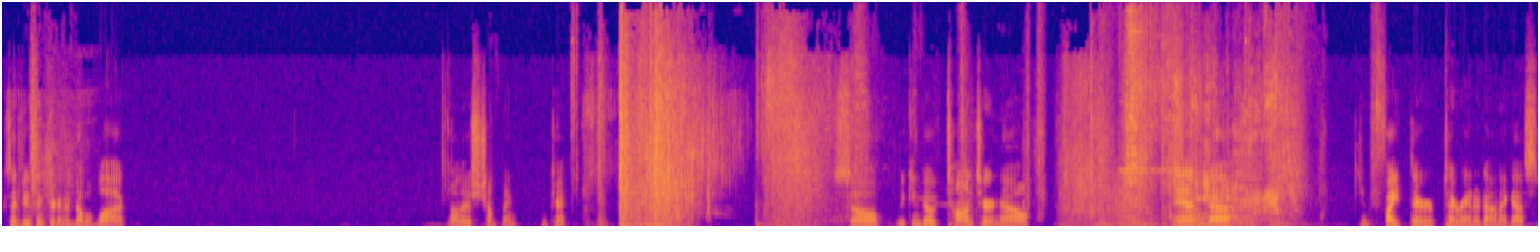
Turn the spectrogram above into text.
Because I do think they're going to double block. Oh, there's chumping. Okay. So we can go Taunter now. And uh, can fight their Pteranodon, I guess.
